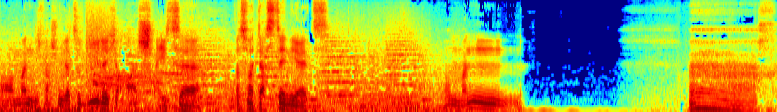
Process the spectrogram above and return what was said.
Oh Mann, ich war schon wieder zu gierig. Oh, scheiße. Was war das denn jetzt? Mann. Ach.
